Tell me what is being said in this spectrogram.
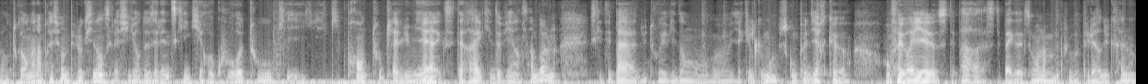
en tout cas on a l'impression depuis l'Occident, c'est la figure de Zelensky qui recouvre tout, qui, qui, prend toute la lumière, etc., et qui devient un symbole, ce qui n'était pas du tout évident euh, il y a quelques mois, puisqu'on peut dire que en février, c'était pas c'était pas exactement l'homme le plus populaire d'Ukraine.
